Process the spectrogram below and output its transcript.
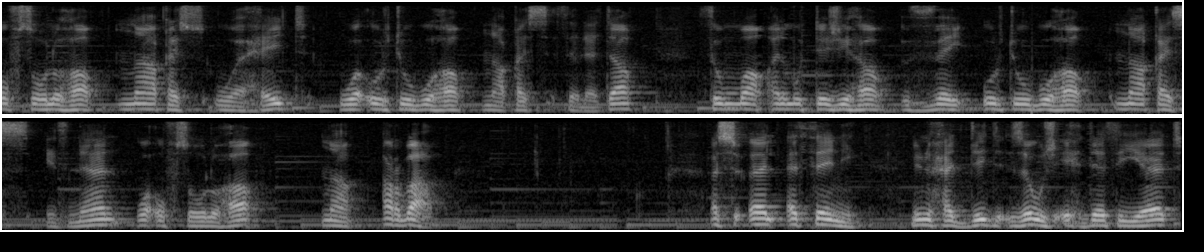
أفصولها ناقص واحد وأرتوبها ناقص ثلاثة ثم المتجهة V أرتوبها ناقص اثنان وأفصولها أربعة. السؤال الثاني لنحدد زوج إحداثيات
